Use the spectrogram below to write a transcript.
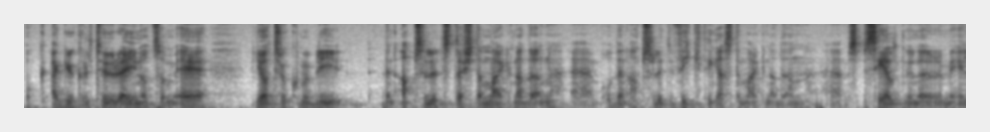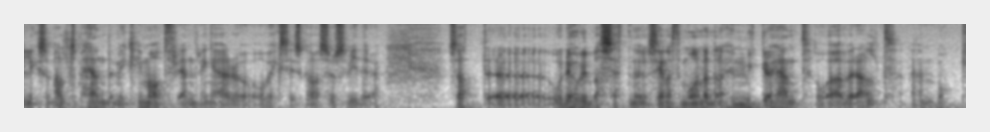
Och agrikultur är ju något som är, jag tror kommer bli den absolut största marknaden ehm, och den absolut viktigaste marknaden. Ehm, speciellt nu när det är med liksom allt som händer med klimatförändringar och, växthusgaser och så vidare. Så att, eh, och det har vi bara sett nu de senaste månaderna hur mycket det har hänt och överallt. Ehm, och,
